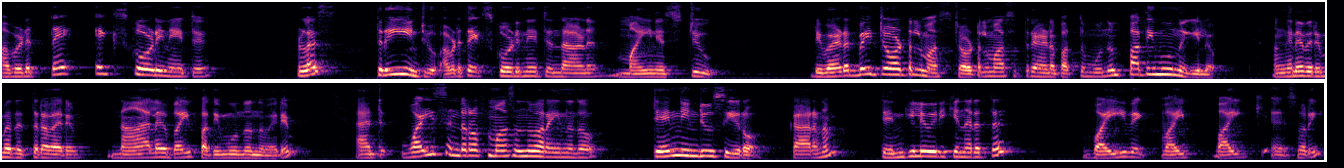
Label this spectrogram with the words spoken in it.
അവിടുത്തെ X coordinate plus three into അവിടുത്തെ എക്സ് കോർഡിനേറ്റ് എന്താണ്? Minus two divided by total mass total mass എത്രയാണ്? പത്ത് മൂന്നും പതിമൂന്ന് കിലോ അങ്ങനെ വരുമ്പോൾ എത്ര വരും? നാല് ബൈ പതിമൂന്ന് എന്ന് വരും. And Y centre of mass എന്ന് പറയുന്നതോ? ടെൻ ഇന്റു സീറോ കാരണം ടെൻ കിലോ ഇരിക്കുന്നിടത്ത് Y Y Y sorry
